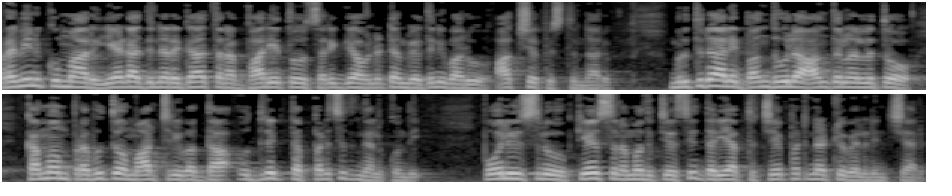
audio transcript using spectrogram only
ప్రవీణ్ కుమార్ ఏడాదిన్నరగా తన భార్యతో సరిగ్గా ఉండటం లేదని వారు ఆక్షేపిస్తున్నారు. మృతురాలి బంధువుల ఆందోళనలతో ఖమ్మం ప్రభుత్వ మార్చిరి వద్ద ఉద్రిక్త పరిస్థితి నెలకొంది. పోలీసులు కేసు నమోదు చేసి దర్యాప్తు చేపట్టినట్లు వెల్లడించారు.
